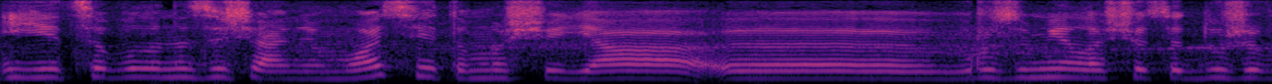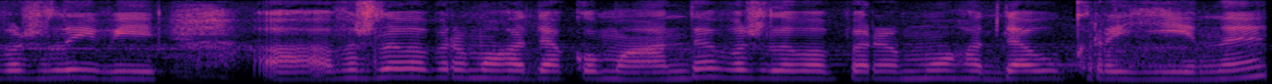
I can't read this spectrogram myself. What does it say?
І це були надзвичайні емоції, тому що я е, розуміла, що це дуже важливі, е, важлива перемога для команди, важлива перемога для України.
